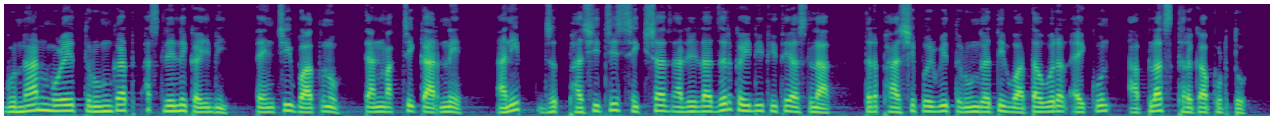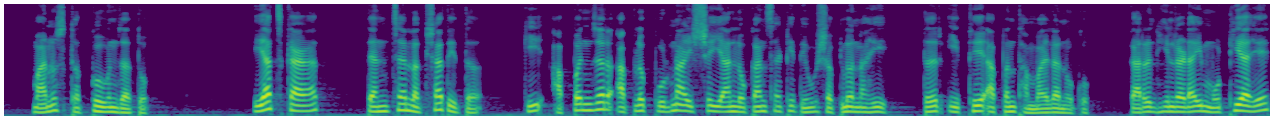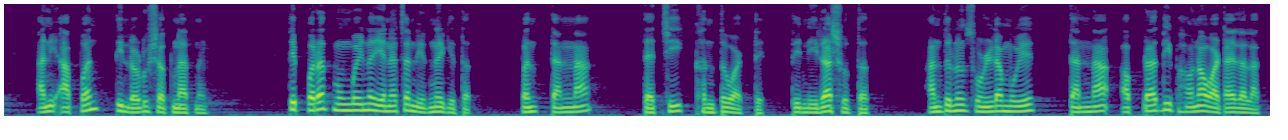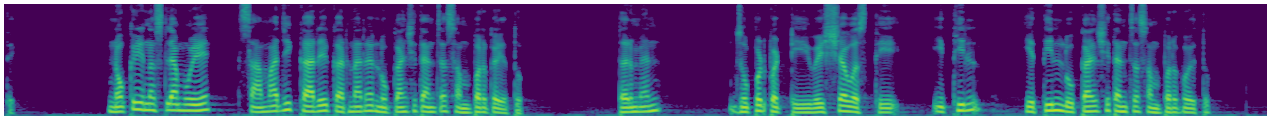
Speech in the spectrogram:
गुन्ह्यांमुळे तुरुंगात असलेले कैदी त्यांची वागणूक त्यांमागची कारणे आणि ज फाशीची शिक्षा झालेला जर कैदी तिथे असला तर फाशीपूर्वी तुरुंगातील वातावरण ऐकून आपलाच थरका फुटतो माणूस थक्क होऊन जातो. याच काळात त्यांच्या लक्षात येतं की आपण जर आपलं पूर्ण आयुष्य या लोकांसाठी देऊ शकलो नाही तर इथे आपण थांबायला नको. कारण ही लढाई मोठी आहे आणि आपण ती लढू शकणार नाही. ते परत मुंबईला येण्याचा निर्णय घेतात पण त्यांना त्याची खंत वाटते. ते निराश होतात. आंदोलन सोडल्यामुळे त्यांना अपराधी भावना वाटायला लागते. नोकरी नसल्यामुळे सामाजिक कार्य करणाऱ्या लोकांशी त्यांचा संपर्क येतो. दरम्यान झोपडपट्टी वेश्यावस्ती येथील येथील लोकांशी त्यांचा संपर्क येतो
